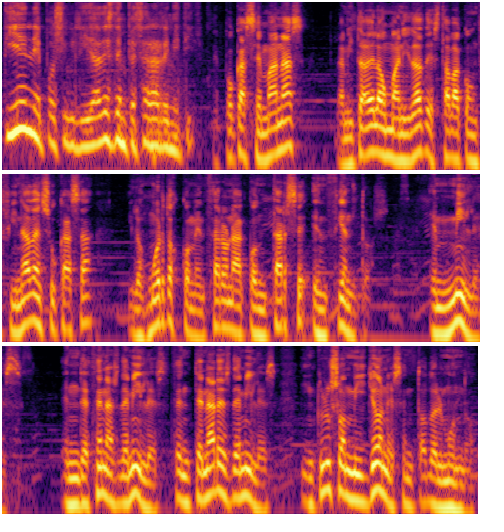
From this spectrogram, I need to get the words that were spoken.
tiene posibilidades de empezar a remitir. En pocas semanas, la mitad de la humanidad estaba confinada en su casa y los muertos comenzaron a contarse en cientos, en miles, en decenas de miles, centenares de miles, incluso millones en todo el mundo.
